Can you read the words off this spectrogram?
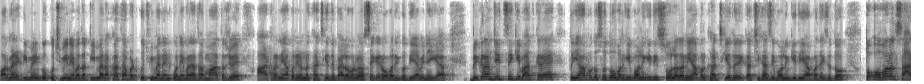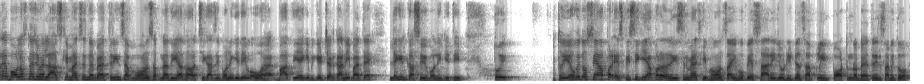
और मैंने टीम में इनको कुछ भी नहीं बता टीम में रखा था बट कुछ भी मैंने इनको नहीं बनाया था। मात्र जो है, आठ रन यहाँ पर इन्होंने खर्च किए थे पहले ओवर में और सेकंड ओवर इनको दिया भी नहीं गया। विक्रमजीत सिंह की बात करें तो यहाँ पर दोस्तों दो ओवर की बॉलिंग की थी, सोलह रन यहाँ पर खर्च किए तो एक अच्छी खासी बॉलिंग की थी यहाँ पर, देख सकते तो ओवरऑल सारे बॉलर्स ने जो है लास्ट के मैचेस में बेहतरीन सा परफॉर्मेंस अपना दिया था और अच्छी खासी बॉलिंग की थी। वो बात यह है कि विकेट चटका नहीं पाते, लेकिन कसी भी बॉलिंग की थी। तो तो ये होगी दोस्तों यहाँ पर एसपीसी की यहाँ पर रिसेंट मैच की भवन आई होप ये सारी जो डिटेल्स आपके लिए इंपॉर्टेंट और बेहतरीन साबित हो।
